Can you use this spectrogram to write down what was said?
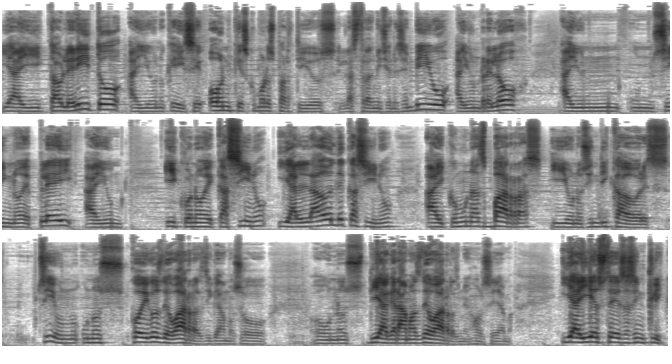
y hay tablerito, hay uno que dice on, que es como los partidos, las transmisiones en vivo, hay un reloj, hay un, signo de play, hay un icono de casino y al lado del de casino hay como unas barras y unos indicadores, sí, unos códigos de barras, digamos, o, o unos diagramas de barras, mejor se llama. Y ahí ustedes hacen clic.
